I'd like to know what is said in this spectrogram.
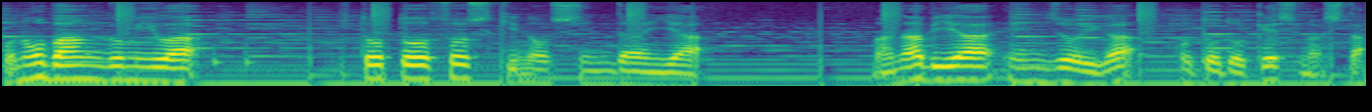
この番組は人と組織の診断や学びやエンジョイがお届けしました。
